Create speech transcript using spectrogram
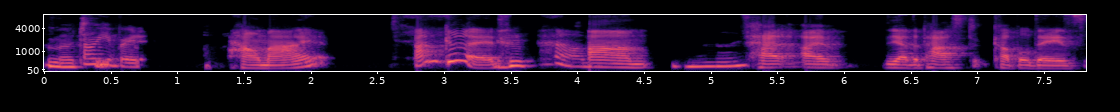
Motif. How are you, Brady? How am I? I'm good. Oh, Um I've had I yeah, the past couple days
